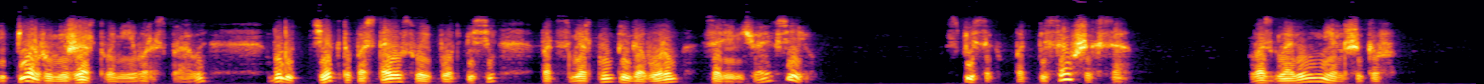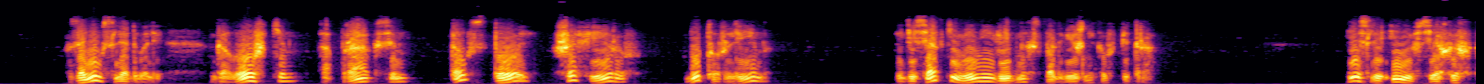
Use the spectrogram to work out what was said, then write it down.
и первыми жертвами его расправы будут те, кто поставил свои подписи под смертным приговором царевичу Алексею. Список подписавшихся возглавил Меншиков. За ним следовали Головкин, Апраксин, Толстой, Шафиров, Бутурлин и десятки менее видных сподвижников Петра. Если и не всех их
